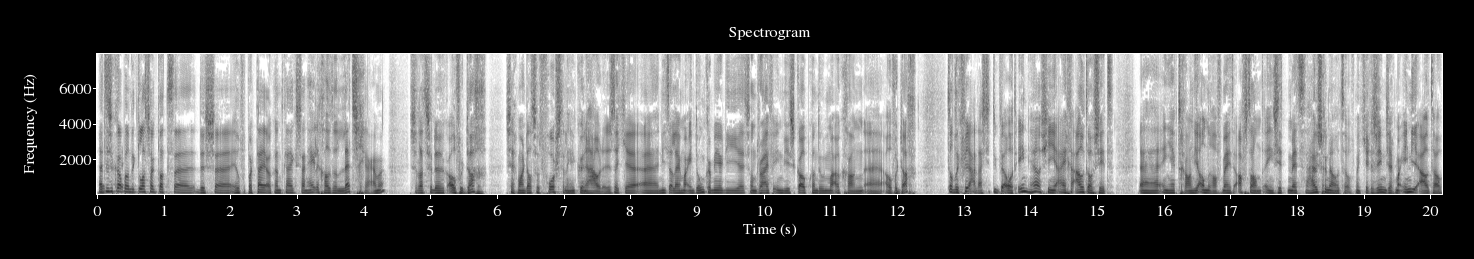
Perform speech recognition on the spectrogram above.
Het is ook grappig, want ik las ook dat eh, dus eh, heel veel partijen ook aan het kijken zijn hele grote ledschermen. Zodat ze dus ook overdag, zeg maar, dat soort voorstellingen kunnen houden. Dus dat je eh, niet alleen maar in donker meer die, eh, zo'n drive-in bioscoop kan doen, maar ook gewoon eh, overdag. Tot ik van ja, daar zit natuurlijk wel wat in. Hè? Als je in je eigen auto zit eh, en je hebt gewoon die anderhalf meter afstand en je zit met huisgenoten of met je gezin, zeg maar, in die auto.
